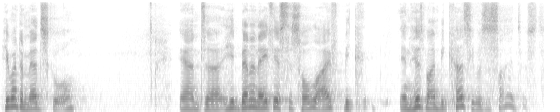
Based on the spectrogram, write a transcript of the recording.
He went to med school, and uh, he'd been an atheist his whole life, bec- in his mind, because he was a scientist.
